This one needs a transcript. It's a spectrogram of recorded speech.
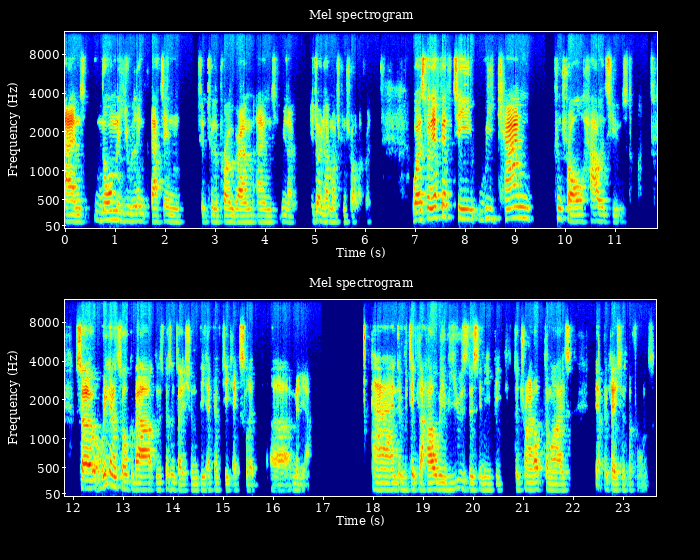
And normally you link that in to, to the program and you know you don't have much control over it. Whereas for the FFT, we can control how it's used. So we're going to talk about in this presentation the FFT XLib uh, mini app. And in particular, how we've used this in EPEEC to try and optimize the application's performance.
